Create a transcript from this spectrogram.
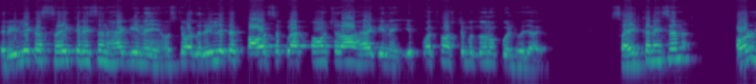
रिले का सही कनेक्शन है कि नहीं? उसके बाद रिले तक पावर सप्लाई पहुँच रहा है कि नहीं? ये पांचवा स्टेप में दोनों पॉइंट हो जाएगा। सही कनेक्शन और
